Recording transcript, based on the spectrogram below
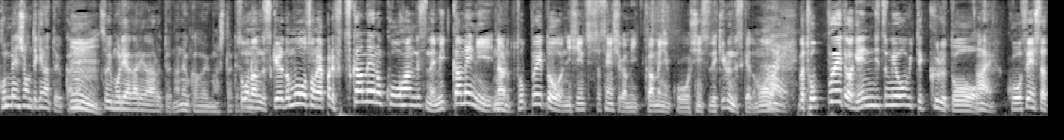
コンベンション的なというかね、うん。そういう盛り上がりがあるというのはね伺いましたけど。そうなんですけれども、そのやっぱり2日目の後半ですね、3日目になると、トップ8に進出した選手が3日目にこう進出できるんですけれども、はい。トップ8が現実味を帯びてくると、はい。こう選手た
